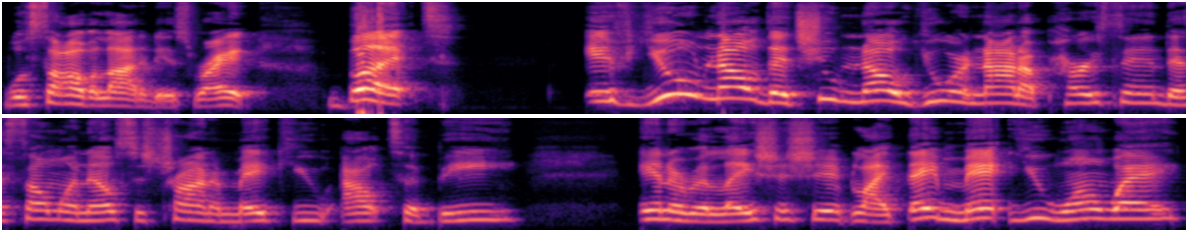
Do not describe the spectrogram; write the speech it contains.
will solve a lot of this, right? But if you know that you know you are not a person that someone else is trying to make you out to be in a relationship, like they met you one way,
